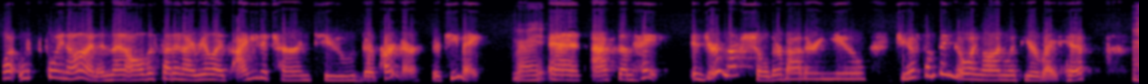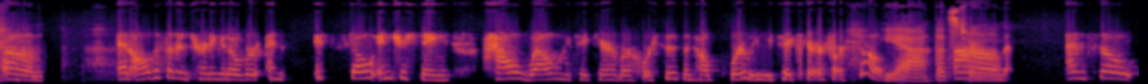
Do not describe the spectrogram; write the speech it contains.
What, what's going on? And then all of a sudden I realize I need to turn to their partner, their teammate. Right. And ask them, hey, is your left shoulder bothering you? Do you have something going on with your right hip? Um, and all of a sudden turning it over. And it's so interesting how well we take care of our horses and how poorly we take care of ourselves. Yeah, that's true. Um, and so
